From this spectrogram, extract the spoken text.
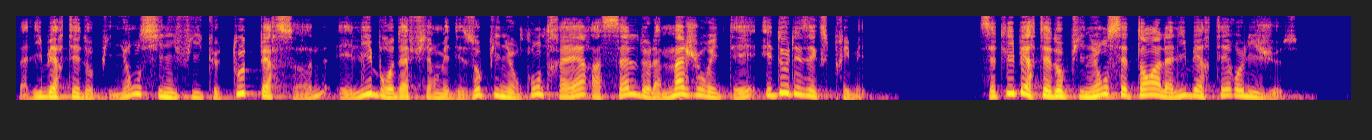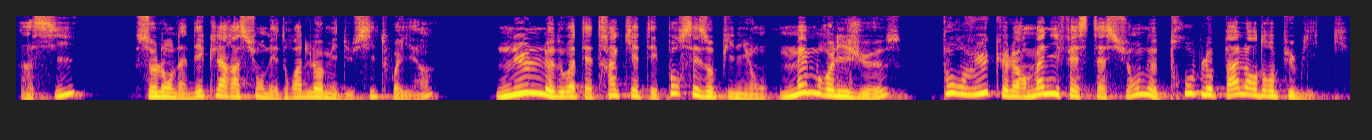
La liberté d'opinion signifie que toute personne est libre d'affirmer des opinions contraires à celles de la majorité et de les exprimer. Cette liberté d'opinion s'étend à la liberté religieuse. Ainsi, selon la Déclaration des droits de l'homme et du citoyen, nul ne doit être inquiété pour ses opinions, même religieuses, pourvu que leurs manifestations ne troublent pas l'ordre public.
